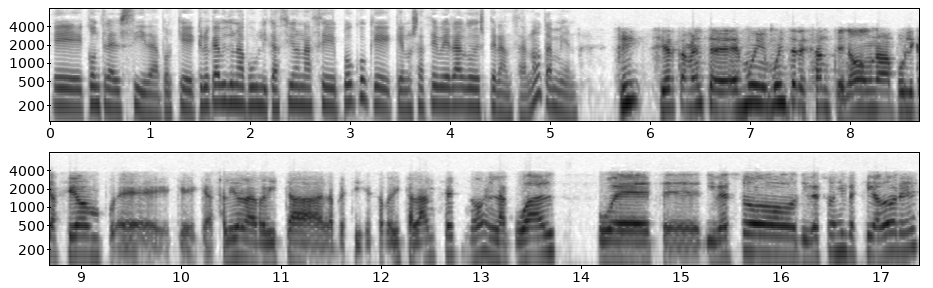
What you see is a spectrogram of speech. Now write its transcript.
eh, contra el SIDA? Porque creo que ha habido una publicación hace poco que, que nos hace ver algo de esperanza, ¿no? También. Sí, ciertamente es muy muy interesante, ¿no? Una publicación eh, que, que, ha salido en la revista, la prestigiosa revista Lancet, ¿no? En la cual, pues, eh, diversos diversos investigadores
